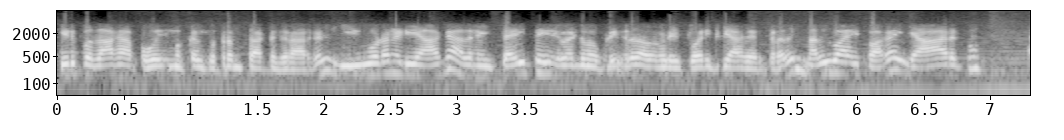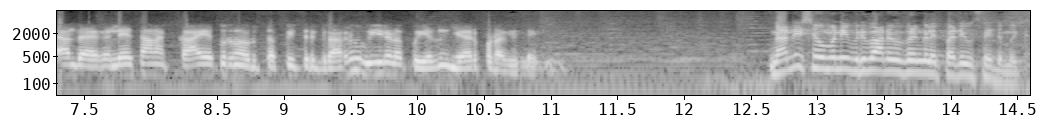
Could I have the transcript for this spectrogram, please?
இருப்பதாக அப்பகுதி மக்கள் குற்றம் சாட்டுகிறார்கள். இது உடனடியாக அதனை சரி செய்ய வேண்டும் அப்படிங்கிறது அவர்களுடைய கோரிக்கையாக இருக்கிறது. நல்வாய்ப்பாக யாருக்கும் அந்த லேசான காயத்துடன் அவர் தப்பித்திருக்கிறார்கள். உயிரிழப்பு எதுவும் ஏற்படவில்லை. நன்றி சிவமணி. விரிவான விவரங்களை பதிவு செய்தமைக்கு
